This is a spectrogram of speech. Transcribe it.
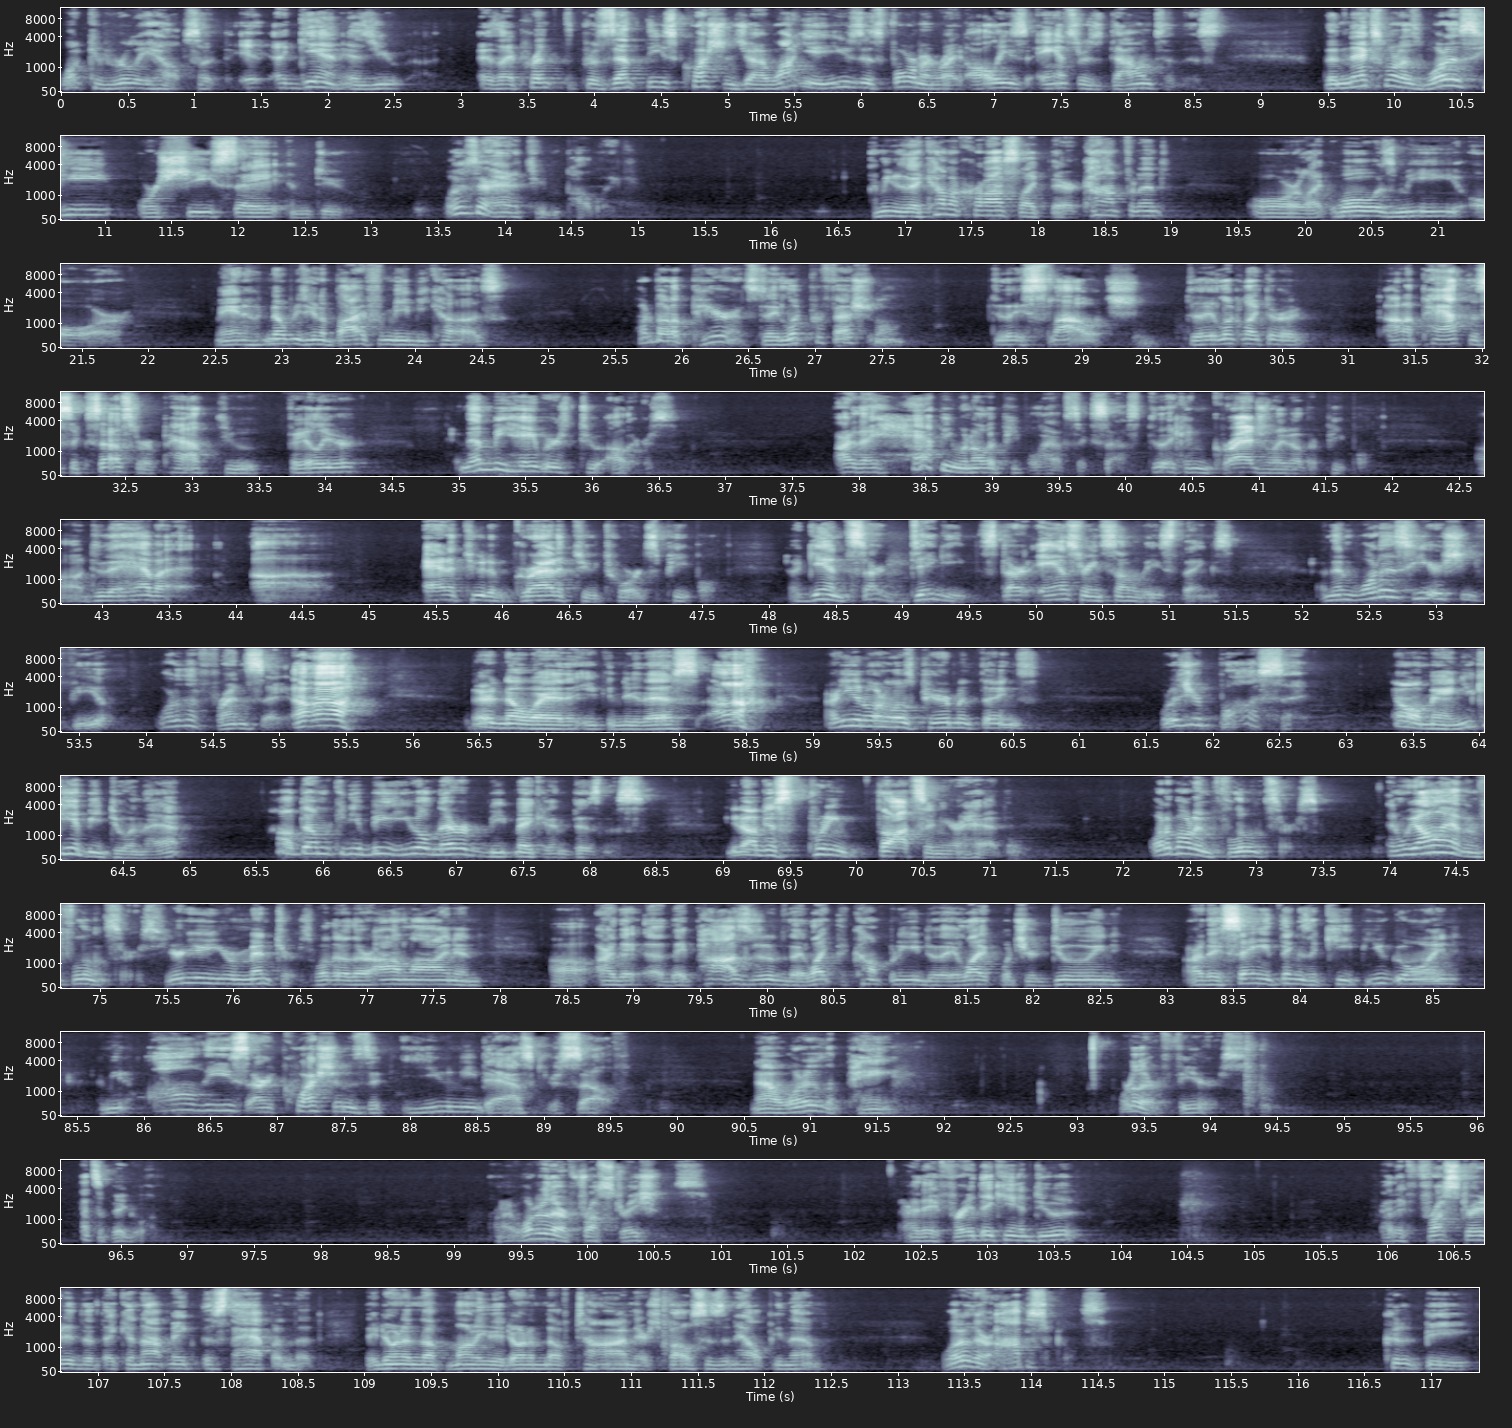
What could really help? So it, again, as you as I print, present these questions, I want you to use this form and write all these answers down to this. The next one is what does he or she say and do? What is their attitude in public? I mean, do they come across like they're confident or like, woe is me, or man, nobody's going to buy from me because? What about appearance? Do they look professional? Do they slouch? Do they look like they're on a path to success or a path to failure? And then behaviors to others. Are they happy when other people have success? Do they congratulate other people? Uh, do they have a uh, attitude of gratitude towards people? Again, start digging, start answering some of these things. And then what does he or she feel? What do the friends say? Ah, there's no way that you can do this. Ah, are you in one of those pyramid things? What does your boss say? Oh man, you can't be doing that. How dumb can you be? You'll never be making in business. You know, I'm just putting thoughts in your head. What about influencers? And we all have influencers. You're your mentors, whether they're online and uh, are they are they positive? Do they like the company? Do they like what you're doing? Are they saying things that keep you going? I mean, all these are questions that you need to ask yourself. Now, what is the pain? What are their fears? That's a big one. All right, what are their frustrations? Are they afraid they can't do it? Are they frustrated that they cannot make this happen, that they don't have enough money, they don't have enough time, their spouse isn't helping them? What are their obstacles? Could it be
